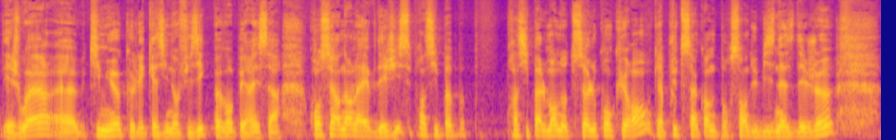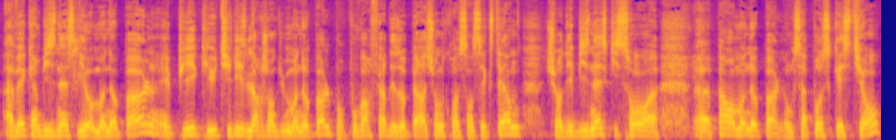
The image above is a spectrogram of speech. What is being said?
des, joueurs, qui mieux que les casinos physiques peuvent opérer ça? Concernant la FDJ, c'est principalement principalement notre seul concurrent, qui a plus de 50% du business des jeux, avec un business lié au monopole, et puis qui utilise l'argent du monopole pour pouvoir faire des opérations de croissance externe sur des business qui sont euh, euh, pas en monopole. Donc ça pose question.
